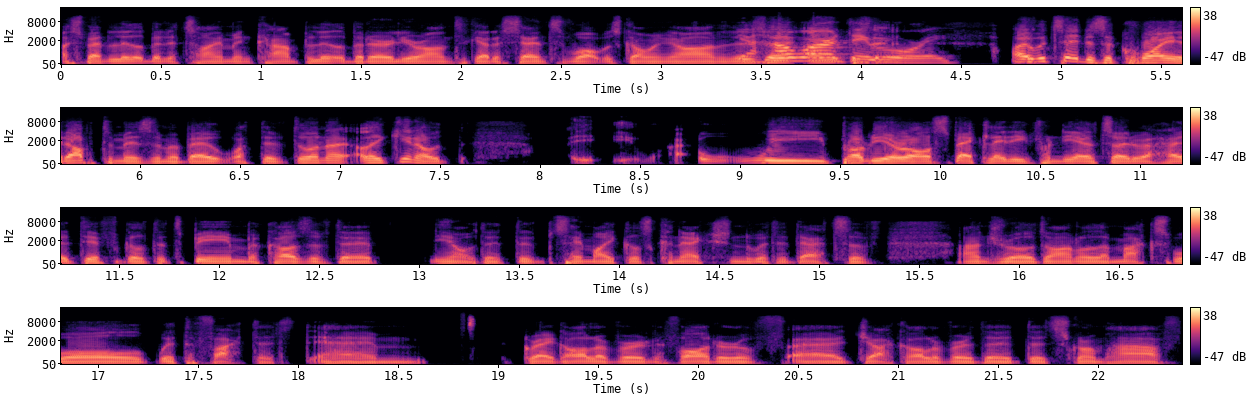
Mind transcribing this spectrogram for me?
I spent a little bit of time in camp a little bit earlier on to get a sense of what was going on. Yeah, how a, are they, Rúaidhrí? I would say there's a quiet optimism about what they've done. Like you know, we probably are all speculating from the outside about how difficult it's been because of the you know the, the St Michael's connection with the deaths of Andrew O'Donnell and Max Wall, with the fact that um, Greg Oliver, the father of uh, Jack Oliver, the the scrum half,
